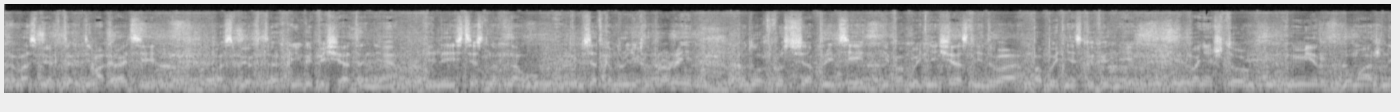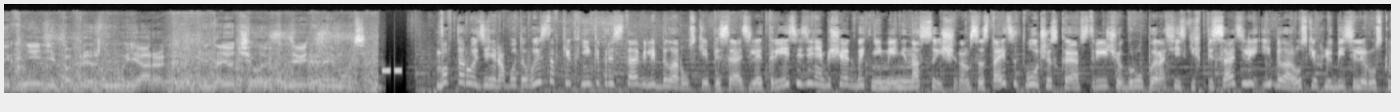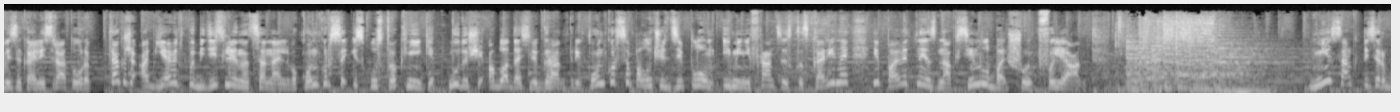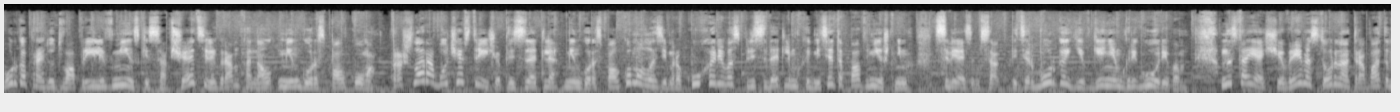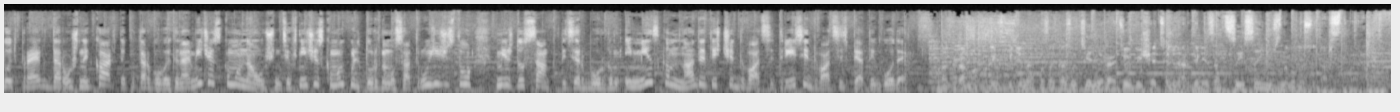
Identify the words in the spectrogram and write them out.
в аспектах демократии, в аспектах книгопечатания или естественных наук и по десяткам других направлений, он должен просто сюда прийти и побыть не час, не два, побыть несколько дней. И понять, что мир бумажной книги по-прежнему ярок и дает человеку удивительные эмоции. Во второй день работы выставки книги представили белорусские писатели. Третий день обещает быть не менее насыщенным. Состоится творческая встреча группы российских писателей и белорусских любителей русского языка и литературы. Также объявят победителя национального конкурса «Искусство книги». Будущий обладатель гран-при конкурса получит диплом имени Франциска Скорины и памятный знак-символ «Большой фолиант». Дни Санкт-Петербурга пройдут в апреле в Минске, сообщает телеграм-канал Мингорасполкома. Прошла рабочая встреча председателя Мингорасполкома Владимира Кухарева с председателем Комитета по внешним связям Санкт-Петербурга Евгением Григорьевым. В настоящее время стороны отрабатывают проект дорожной карты по торгово-экономическому, научно-техническому и культурному сотрудничеству между Санкт-Петербургом и Минском на 2023-2025 годы. Программа произведена по заказу телерадиовещательной организации Союзного государства.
